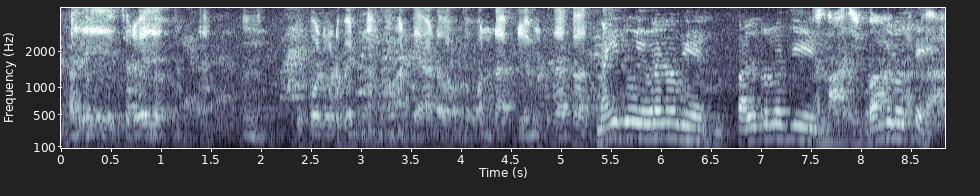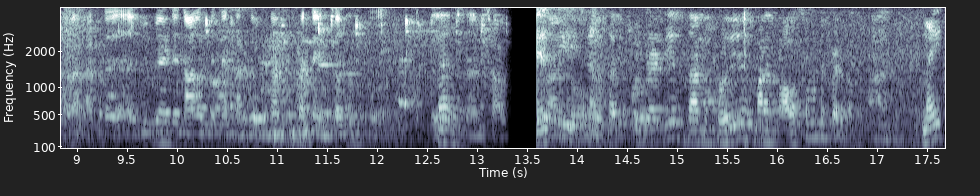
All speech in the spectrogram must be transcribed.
కన్సల్ట్ సర్వే చేస్తాం సార్ ఉమ్. రిపోర్ట్ కూడా పెట్టినాము. అంటే ఆడ ఒక వన్ అండ్ హాఫ్ కిలోమీటర్ దాకా నైట్ ఎవరైనా వీ- పల్లెటూరు నుంచి బంధువులు వస్తే? అక్కడ అక్కడ చూపించండి నాలుగు కనుక నేను చాలా. ఒకసారి చూడండి. దాన్ని పోయి మనకు అవసరం ఉంటే పెడతాం. నైట్?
